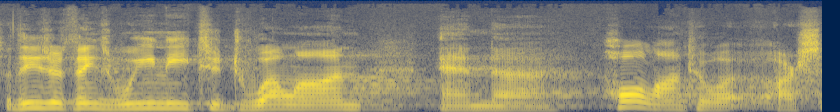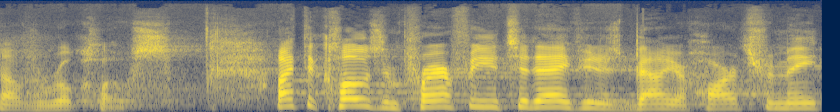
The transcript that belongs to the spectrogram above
So these are things we need to dwell on and uh, hold on to ourselves real close. I'd like to close in prayer for you today. If you just bow your hearts for me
